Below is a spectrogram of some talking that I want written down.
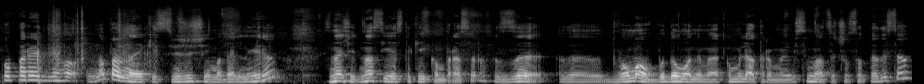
попереднього, напевно, якийсь свіжіший модельний ряд. Значить, у нас є такий компресор з е, двома вбудованими акумуляторами 18650.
